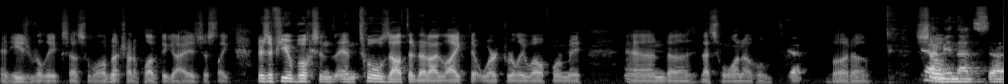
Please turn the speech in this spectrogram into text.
and he's really accessible. I'm not trying to plug the guy. It's just like there's a few books and, and tools out there that i like that worked really well for me. And uh, that's one of them. Yeah but uh, so yeah, I mean that's uh,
